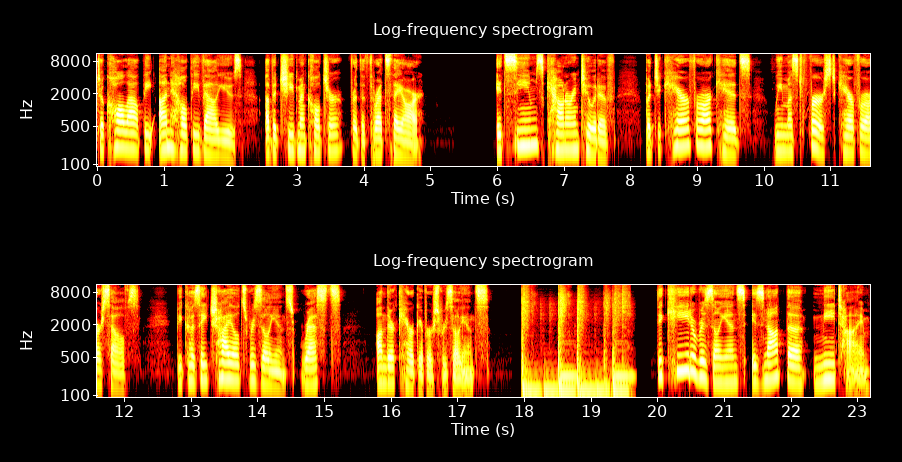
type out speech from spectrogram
to call out the unhealthy values of achievement culture for the threats they are. It seems counterintuitive, but to care for our kids, we must first care for ourselves because a child's resilience rests on their caregiver's resilience. The key to resilience is not the me time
